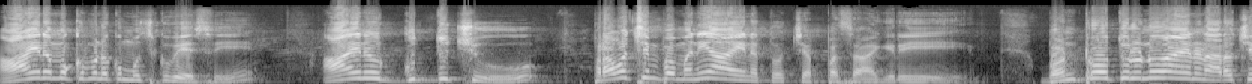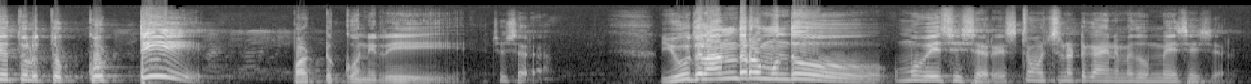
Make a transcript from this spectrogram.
ఆయన ముఖమునకు ముసుగు వేసి ఆయన గుద్దుచు ప్రవచింపమని ఆయనతో చెప్పసాగిరి. బంట్రోతులను ఆయనను అరచేతులతో కొట్టి పట్టుకొనిరి. చూసారా యూదులందరూ ముందు ఉమ్ము వేసేశారు. ఇష్టం వచ్చినట్టుగా ఆయన మీద ఉమ్మేసేశారు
